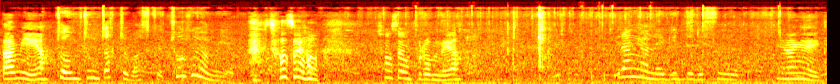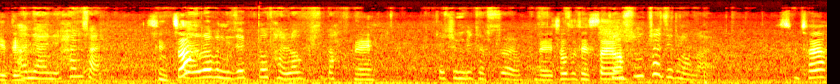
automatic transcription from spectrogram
땀이에요? 저 엄청 작죠 마스크 초소형이에요. 초소형 초소형 부럽네요. 1학년 애기들 있으면 1학년 애기들. 아니 아니 한 살. 진짜? 여러분 이제 또 달라봅시다. 네. 저 준비됐어요. 네, 저도 됐어요. 전 숨차지도 않아요. 숨차요?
